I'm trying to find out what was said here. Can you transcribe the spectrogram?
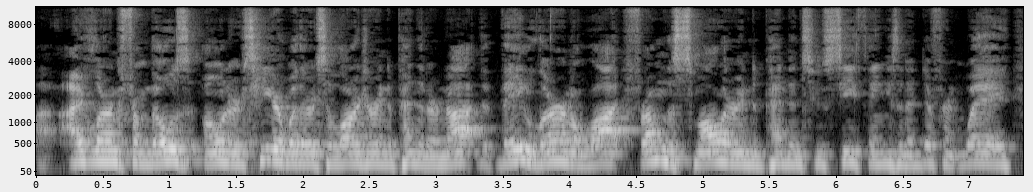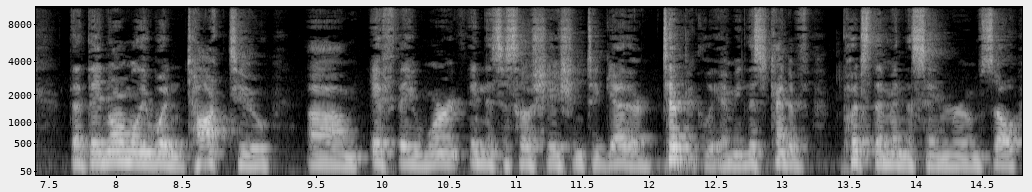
I've learned from those owners here, whether it's a larger independent or not, that they learn a lot from the smaller independents who see things in a different way that they normally wouldn't talk to um, if they weren't in this association together. Typically, I mean, this kind of puts them in the same room. So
